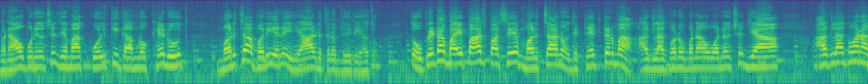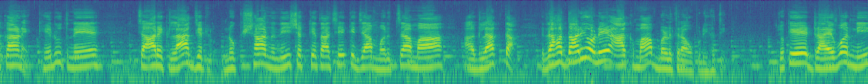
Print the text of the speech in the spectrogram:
બનાવ બન્યો છે, જેમાં કોલકી ગામનો ખેડૂત મરચા ભરી અને યાર્ડ તરફ જઈ રહ્યો હતો. તો ઉપલેટા બાયપાસ પાસે મરચાનો જે ટ્રેક્ટરમાં આગ લાગવાનો બનાવ બન્યો છે, જ્યાં આગ લાગવાના કારણે ખેડૂતને ચારેક લાખ જેટલું નુકસાનની શક્યતા છે કે જ્યાં મરચામાં આગ લાગતા રાહદારીઓને આંખમાં બળતરા ઉપડી હતી. જોકે ડ્રાઈવરની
